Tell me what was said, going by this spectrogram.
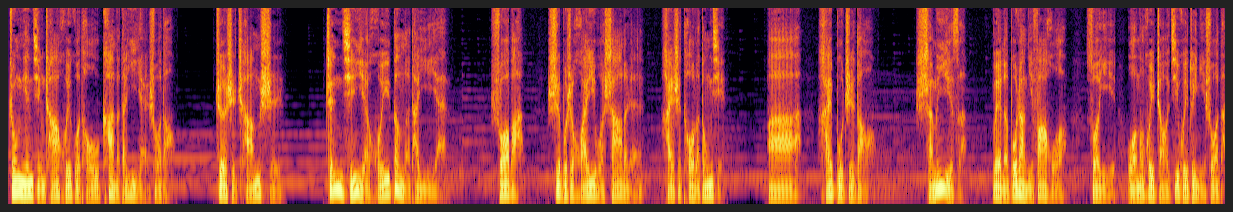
中年警察回过头看了他一眼，说道：“这是常识。”真琴也回瞪了他一眼，说吧，是不是怀疑我杀了人，还是偷了东西？啊，还不知道。什么意思？为了不让你发火，所以我们会找机会对你说的。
